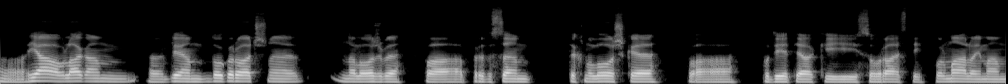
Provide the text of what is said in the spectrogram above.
Uh, ja, vlagam, uh, gledam dolgoročne naložbe, pa predvsem tehnološke, pa podjetja, ki so v rasti. Pol malo imam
